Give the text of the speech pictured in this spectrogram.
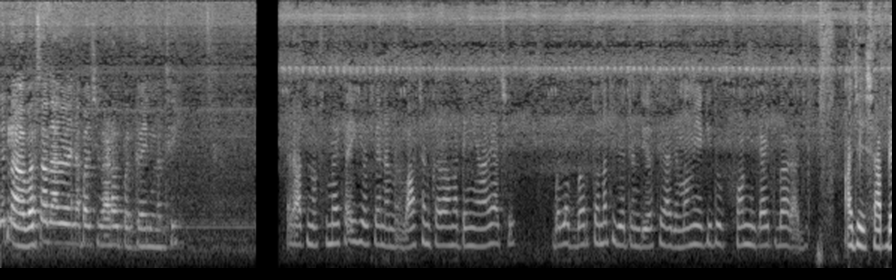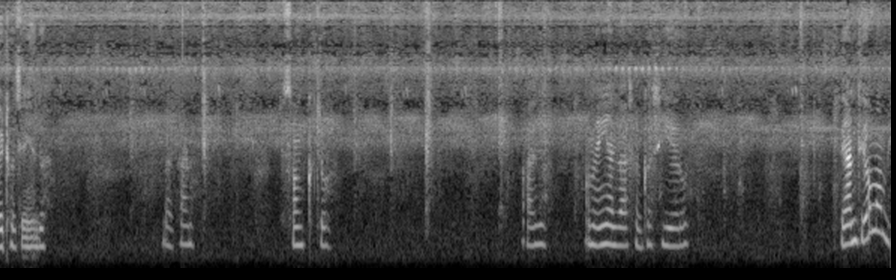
કેટલા વરસાદ આવ્યો એના પછી વાડા ઉપર ગઈ નથી. રાતનો સમય થઈ ગયો છે અને અમે વાસણ કરવા માટે અહીંયા આવ્યા છે બલબ બરતો નથી બે ત્રણ દિવસથી આજે મમ્મીએ કીધું ફોનની લાઇટ બહાર આજે આજે સાપ બેઠો છે અહીંયા જો. બતાડો શંખ જો. આજે અમે અહીંયા જ વાસણ ઘસીએ રોજ. ધ્યાનથી થયો, મમ્મી?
